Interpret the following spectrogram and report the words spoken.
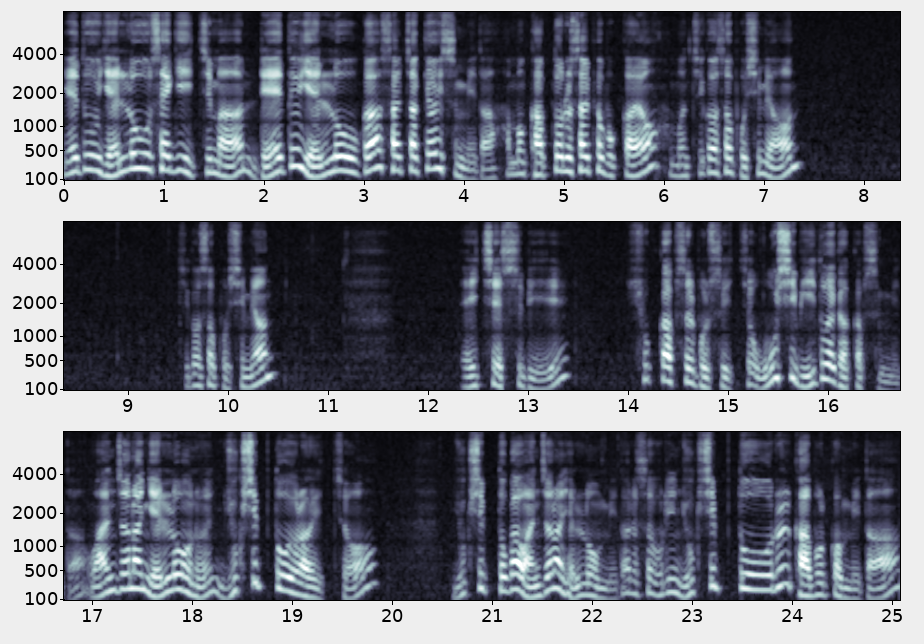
얘도 옐로우 색이 있지만 레드 옐로우가 살짝 껴 있습니다. 한번 각도를 살펴볼까요? 한번 찍어서 보시면 찍어서 보시면 HSB 휴 값을 볼 수 있죠. 52도에 가깝습니다. 완전한 옐로우는 60도라 했죠. 60도가 완전한 옐로우입니다. 그래서 우리는 60도를 가볼 겁니다.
